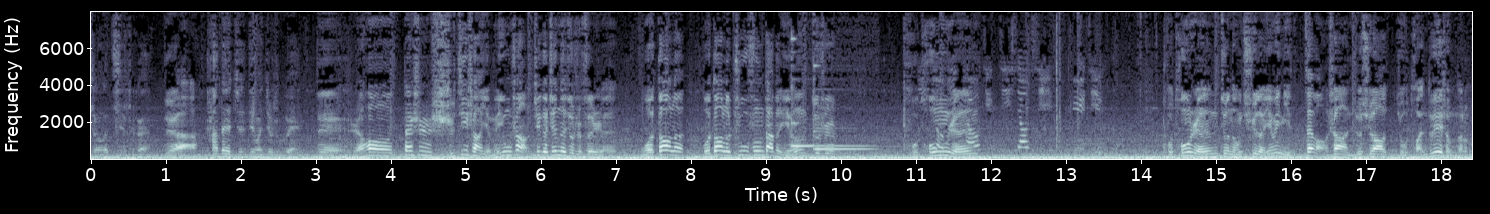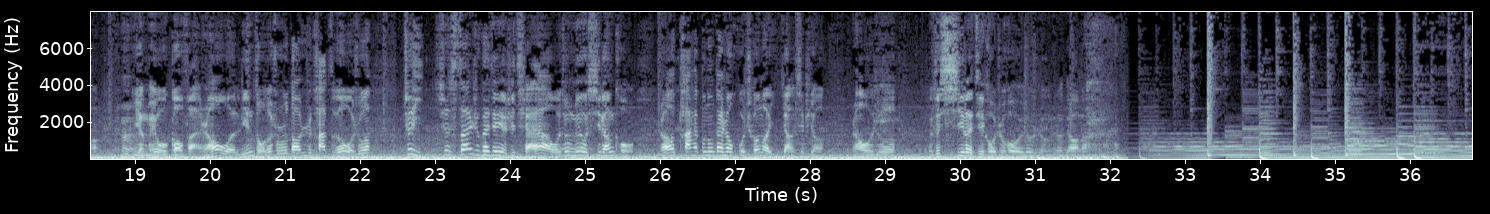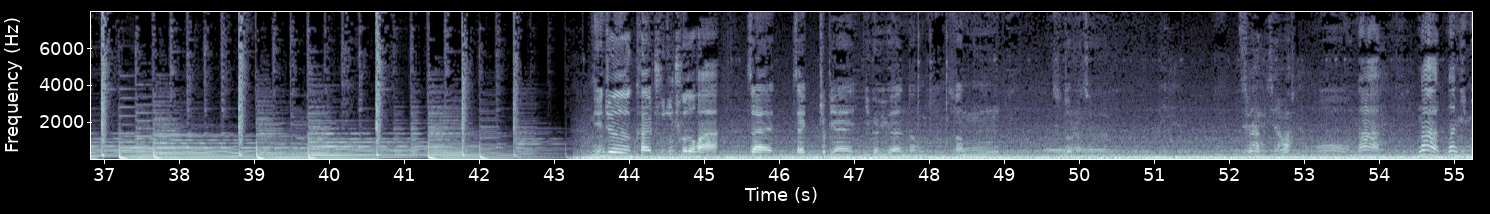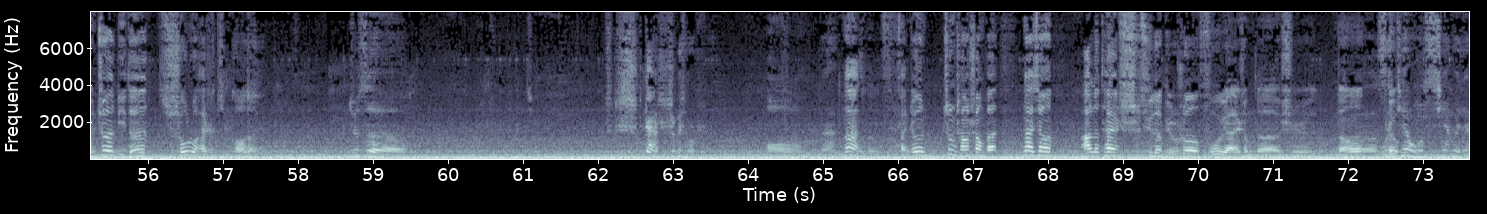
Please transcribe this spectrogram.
省了七十块。对啊，他在这地方就是贵。对，然后但是实际上也没用上，这个真的就是分人。我到了，我到了珠峰大本营，就是普通人。紧急消息，预警。普通人就能去的，因为你在网上你就需要有团队什么的了嘛，也没有高反。然后我临走的时候到日喀则，我说这这三十块钱也是钱啊，我就没有吸两口。然后他还不能带上火车嘛，氧气瓶。然后我就我就吸了几口之后就扔扔掉了。开出租车的话，在在这边一个月能能多少钱？几万块钱吧。哦，那那那你们这里的收入还是挺高的。就是干十个小时。哦，对。那反正正常上班，那像阿勒泰市区的，比如说服务员什么的，是能五六千五四千块钱。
